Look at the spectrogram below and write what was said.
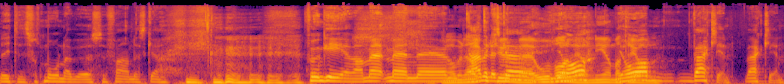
lite så smånervös hur fan det ska fungera. Men, men, eh, Ja, men det är nej, alltid kul med ovanliga och nya material. Ja, verkligen. Verkligen.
